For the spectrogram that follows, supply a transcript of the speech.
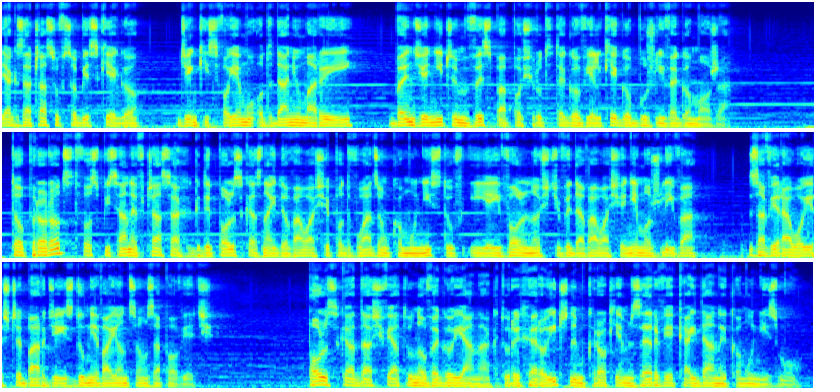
jak za czasów Sobieskiego, dzięki swojemu oddaniu Maryi, będzie niczym wyspa pośród tego wielkiego burzliwego morza. To proroctwo spisane w czasach, gdy Polska znajdowała się pod władzą komunistów i jej wolność wydawała się niemożliwa, zawierało jeszcze bardziej zdumiewającą zapowiedź. Polska da światu nowego Jana, który heroicznym krokiem zerwie kajdany komunizmu.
